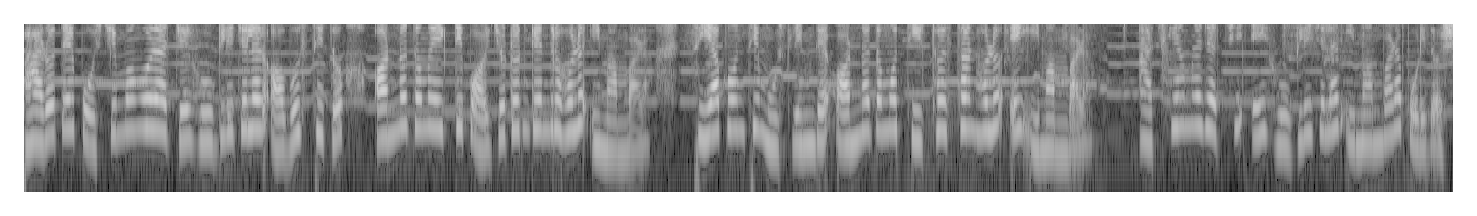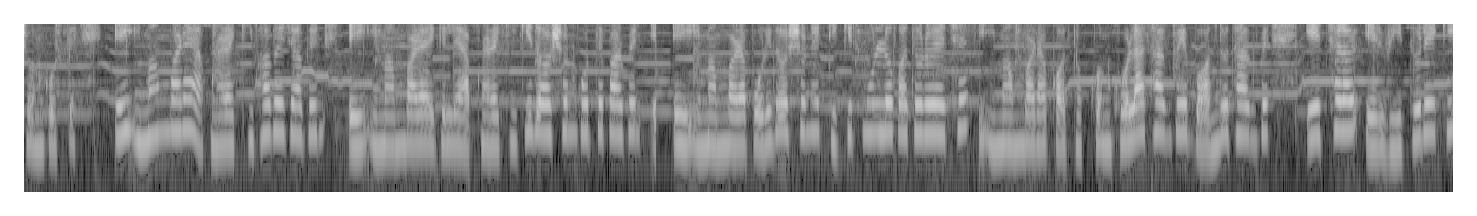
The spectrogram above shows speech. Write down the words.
ভারতের পশ্চিমবঙ্গ রাজ্যের হুগলি জেলার অবস্থিত অন্যতম একটি পর্যটন কেন্দ্র হল ইমামবাড়া। সিয়াপন্থী মুসলিমদের অন্যতম তীর্থস্থান হলো এই ইমামবাড়া। আজকে আমরা যাচ্ছি এই হুগলি জেলার ইমামবাড়া পরিদর্শন করতে। এই ইমামবাড়ায় আপনারা কীভাবে যাবেন? এই ইমামবাড়ায় গেলে আপনারা কি কি দর্শন করতে পারবেন? এই ইমামবাড়া পরিদর্শনের টিকিট মূল্য কত রয়েছে? ইমামবাড়া কতক্ষণ খোলা থাকবে, বন্ধ থাকবে? এছাড়াও এর ভিতরে কি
